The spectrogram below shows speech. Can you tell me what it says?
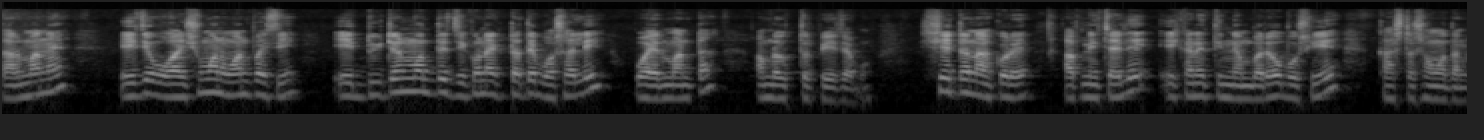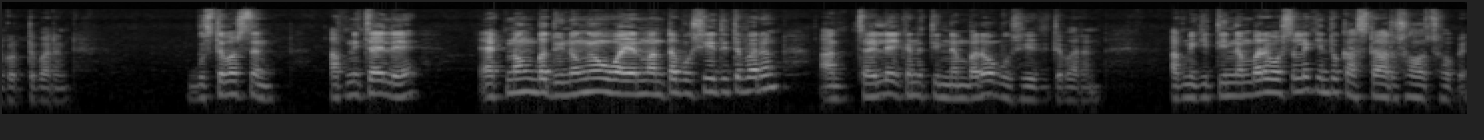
তার মানে এই যে ওয়াই সমান ওয়ান পাইছি, এই দুইটার মধ্যে যে কোনো একটাতে বসালেই ওয়াইয়ের মানটা আমরা উত্তর পেয়ে যাব। সেটা না করে আপনি চাইলে এখানে তিন নম্বরেও বসিয়ে কাজটা সমাধান করতে পারেন। বুঝতে পারছেন? আপনি চাইলে এক নং বা দুই নংয়েও ওয়াইয়ের মানটা বসিয়ে দিতে পারেন, আর চাইলে এখানে তিন নম্বরেও বসিয়ে দিতে পারেন। আপনি কি তিন নম্বরে বসালে কিন্তু কাজটা আরও সহজ হবে।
